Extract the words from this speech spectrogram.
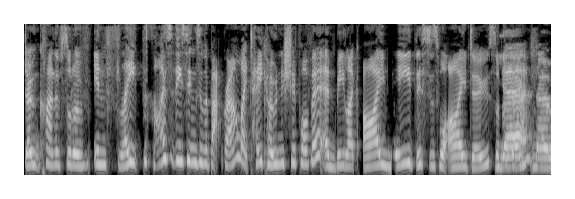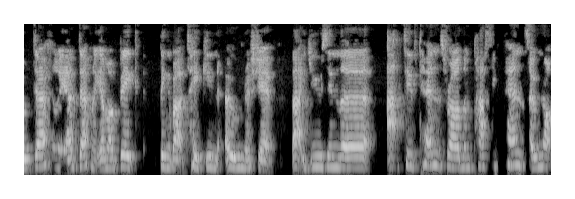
don't kind of sort of inflate the size of these things in the background, like take ownership of it and be like I me, this is what I do sort yeah, no, definitely. I definitely I'm a big thing about taking ownership, that using the active tense rather than passive tense, so not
